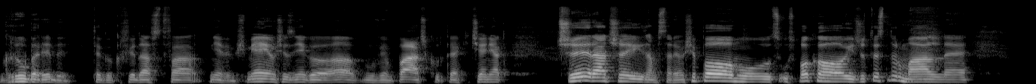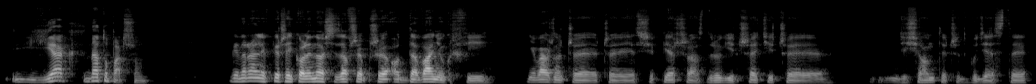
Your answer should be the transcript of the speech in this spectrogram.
grube ryby tego krwiodawstwa, nie wiem, śmieją się z niego, a mówią, patrz, kurka, jaki cieniak, czy raczej tam starają się pomóc, uspokoić, że to jest normalne. Jak na to patrzą? Generalnie w pierwszej kolejności zawsze przy oddawaniu krwi, nieważne czy, czy jest się pierwszy raz, drugi, trzeci, czy dziesiąty czy dwudziesty,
